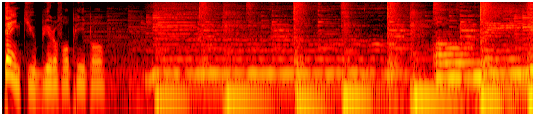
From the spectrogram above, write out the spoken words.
Thank you, beautiful people. You, only you.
